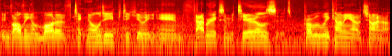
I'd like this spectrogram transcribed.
involving a lot of technology, particularly in fabrics and materials, it's probably coming out of China.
